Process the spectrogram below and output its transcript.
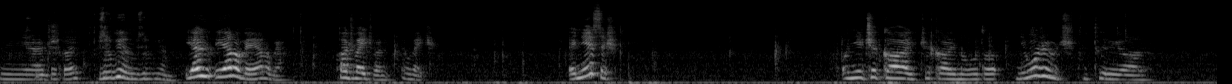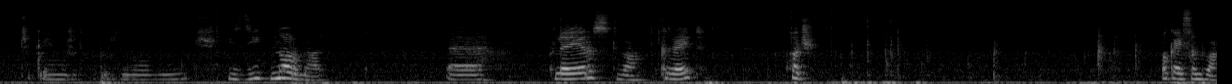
Nie, Już. czekaj. Zrobiłem, zrobiłem. Ja, ja robię, ja robię. Chodź, wejdź, wejdź, wejdź. Ej, nie jesteś. O nie, czekaj, czekaj, no bo to nie może być tutorial. Czekaj, muszę tylko coś zrobić. Easy, normal. E, players 2. Create. Chodź. Okej, są dwa.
